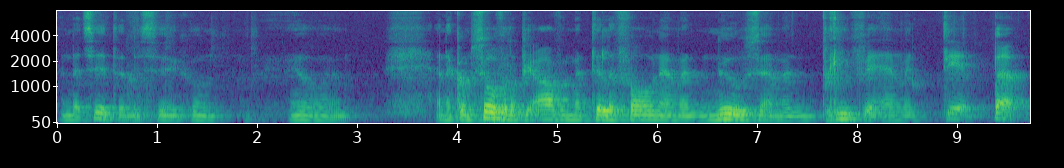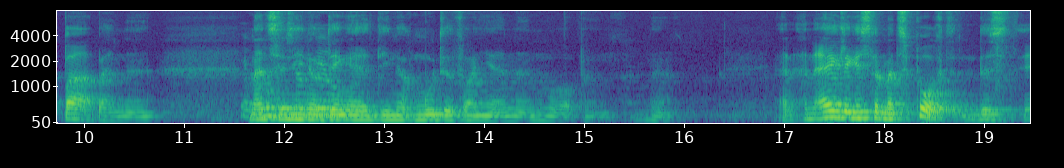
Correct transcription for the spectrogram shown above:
En dat zit. Dat is uh, gewoon heel... Uh, en er komt zoveel op je af met telefoon en met nieuws en met brieven en met tip, pap, pap. En uh, ja, mensen die nog dingen die nog moeten van je en, en noem maar op. En, eigenlijk is dat met sport. Dus uh,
